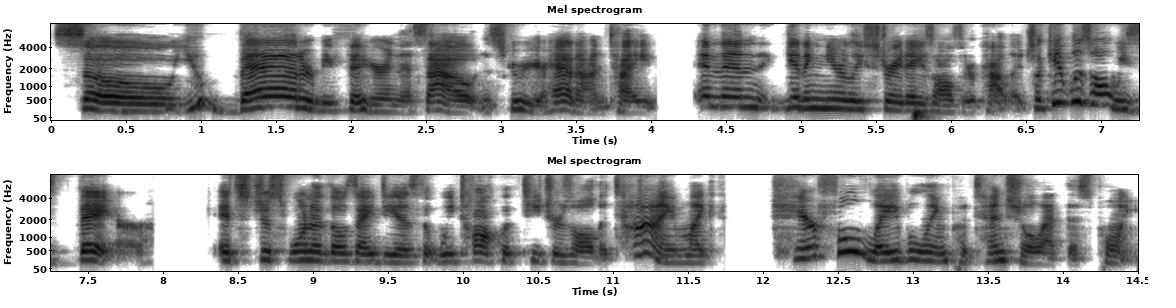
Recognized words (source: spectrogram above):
So mm-hmm. you better be figuring this out and screw your head on tight. And then getting nearly straight A's all through college. Like it was always there. It's just one of those ideas that we talk with teachers all the time. Like, careful labeling potential at this point.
